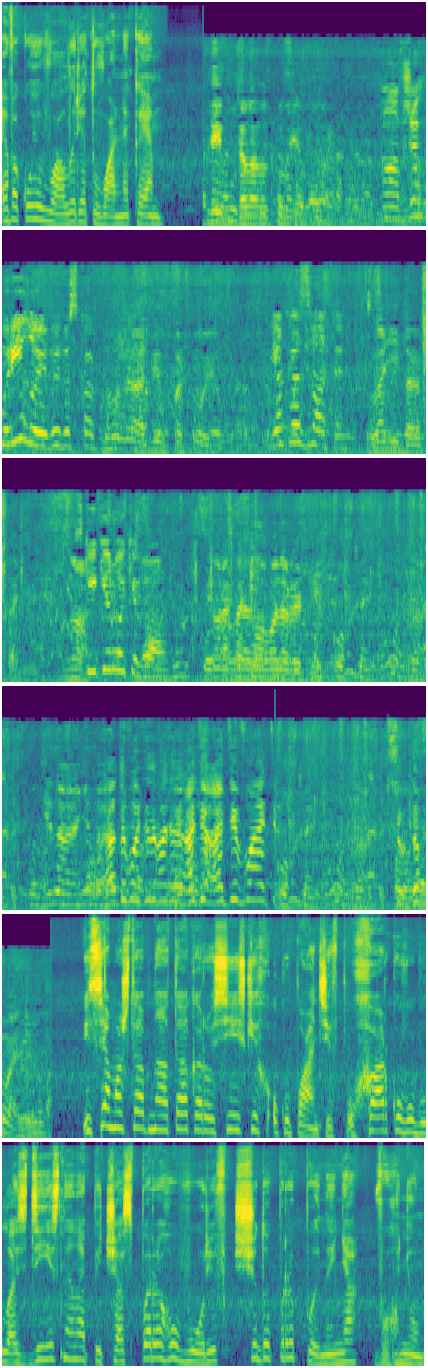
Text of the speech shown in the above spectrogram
евакуювали рятувальники. Дим. А, вже горіло і ви вискакували. Дим пішло я. Як вас звати? Владимир Аркадьевич. Скільки років вам? 48 года рождения. Не надо, не надо. А давайте, давайте, оде- одевайте. Все, давай. І ця масштабна атака російських окупантів по Харкову була здійснена під час переговорів щодо припинення вогню.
